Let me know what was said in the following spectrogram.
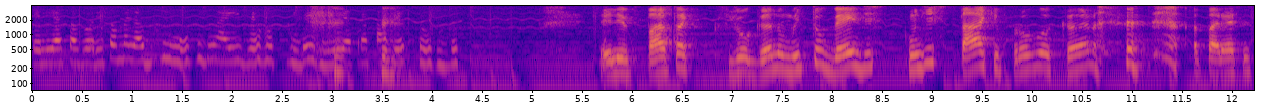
ele é favorito ao melhor do mundo, aí vem uma pandemia atrapalha tudo. Ele passa jogando muito bem, com destaque, provocando. Aparece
